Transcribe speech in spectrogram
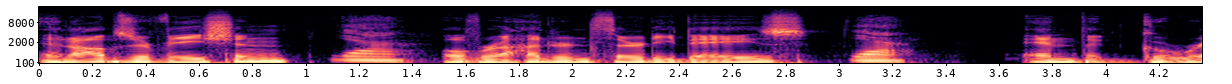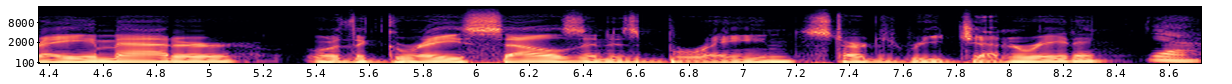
an observation Yeah. over 130 days, Yeah. and the gray matter or the gray cells in his brain started regenerating. Yeah.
